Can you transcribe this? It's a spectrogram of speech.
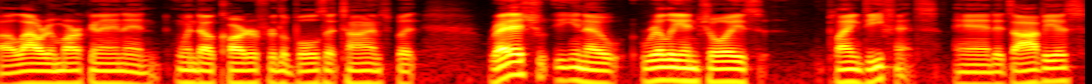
uh, Lauri Markkanen and Wendell Carter for the Bulls at times. But Reddish, you know, really enjoys playing defense, and it's obvious.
